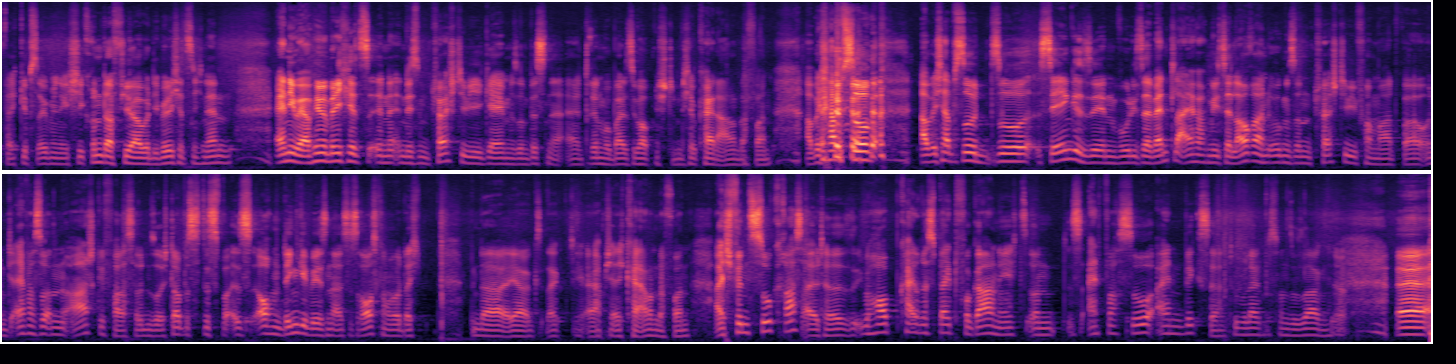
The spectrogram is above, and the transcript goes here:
vielleicht gibt es irgendwie eine Gründe dafür, aber die will ich jetzt nicht nennen. Anyway, auf jeden Fall bin ich jetzt in, in diesem Trash-TV-Game so ein bisschen äh, drin, wobei das überhaupt nicht stimmt. Ich habe keine Ahnung davon. Aber ich habe so, aber ich habe so, so Szenen gesehen, wo dieser Wendler einfach mit dieser Laura in irgendeinem so Trash-TV-Format war und die einfach so an den Arsch gefasst hat und so. Ich glaube, das, das ist auch ein Ding gewesen, als es rauskam, aber ich bin da ja gesagt, ja, habe ich eigentlich keine Ahnung davon. Aber ich finde es so krass, Alter. Überhaupt kein Respekt vor gar nichts und ist einfach so ein Wichser. Tut mir leid, muss man so sagen. Äh,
